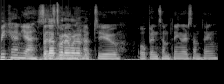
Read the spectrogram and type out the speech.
We can, yeah. But that's what I wanted to- Have to open something or something.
